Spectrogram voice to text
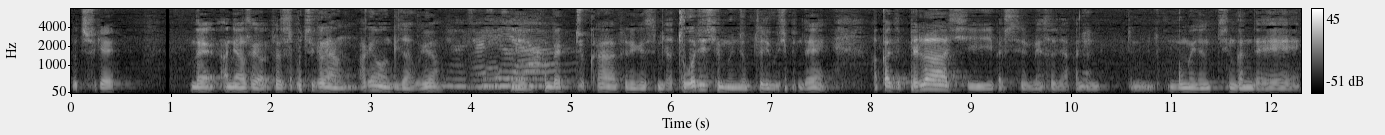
우측에. 네, 안녕하세요. 저 스포츠 경향 하경원 기자고요. 안녕하세요. 네, 컴백 축하드리겠습니다. 두 가지 질문 좀 드리고 싶은데 아까 벨라 씨 말씀에서 약간 좀, 좀 궁금해진 건데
